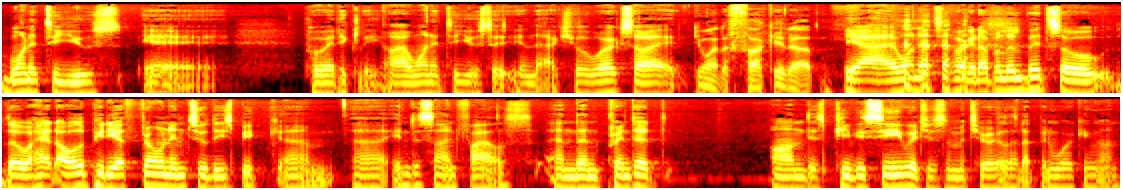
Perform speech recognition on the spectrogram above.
wanted to use uh, poetically, or I wanted to use it in the actual work. So I You want to fuck it up. yeah, I wanted to fuck it up a little bit. So though I had all the PDF thrown into these big um, uh, InDesign files and then printed on this PVC, which is the material that I've been working on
